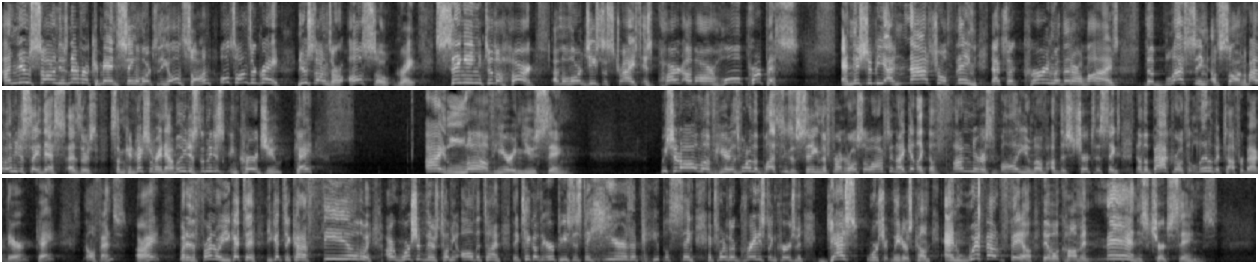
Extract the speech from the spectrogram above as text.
A new song, there's never a command sing a Lord to the old song. Old songs are great. New songs are also great. Singing to the heart of the Lord Jesus Christ is part of our whole purpose. And this should be a natural thing that's occurring within our lives. The blessing of song. And by the way, let me just say this as there's some conviction right now. Let me just let me just encourage you, okay? I love hearing you sing. We should all love hearing. It's one of the blessings of sitting in the front row so often. I get like the thunderous volume of, of this church that sings. Now, the back row, it's a little bit tougher back there, okay? No offense, all right? But in the front row, you get to you get to kind of feel the way. Our worship leaders tell me all the time, they take out the earpieces to hear the people sing. It's one of their greatest encouragement. Guest worship leaders come, and without fail, they will comment, man, this church sings.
